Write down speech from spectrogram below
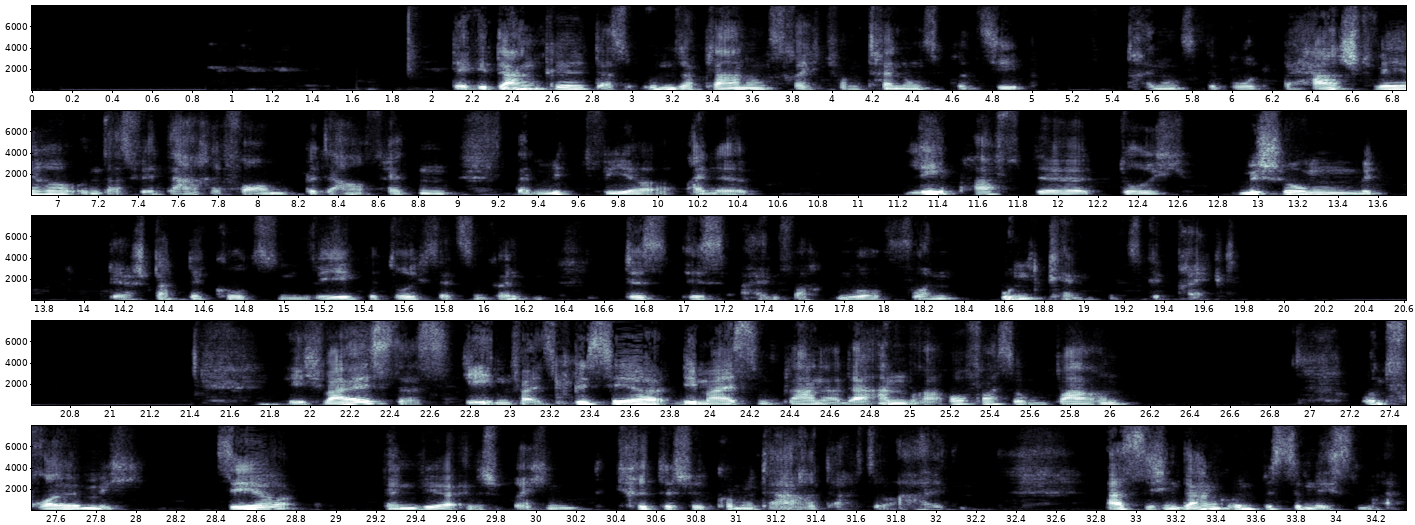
Der Gedanke, dass unser Planungsrecht vom Trennungsprinzip, Trennungsgebot beherrscht wäre und dass wir da Reformbedarf hätten, damit wir eine lebhafte Durchmischung mit der Stadt der kurzen Wege durchsetzen könnten, das ist einfach nur von Unkenntnis geprägt. Ich weiß, dass jedenfalls bisher die meisten Planer der anderer Auffassung waren und freue mich sehr, wenn wir entsprechend kritische Kommentare dazu erhalten. Herzlichen Dank und bis zum nächsten Mal.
